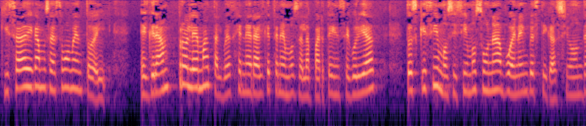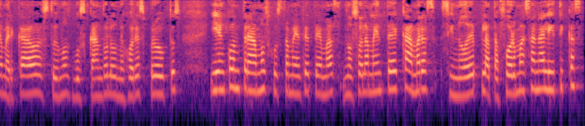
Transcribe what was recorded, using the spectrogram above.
quizá digamos en este momento, el, el gran problema tal vez general que tenemos es la parte de inseguridad. Entonces, ¿qué hicimos? Hicimos una buena investigación de mercado, estuvimos buscando los mejores productos y encontramos justamente temas no solamente de cámaras, sino de plataformas analíticas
